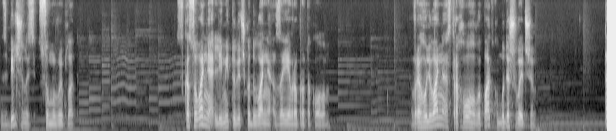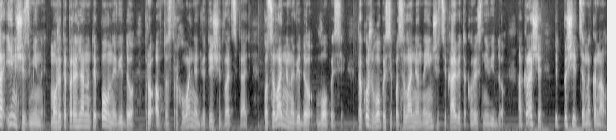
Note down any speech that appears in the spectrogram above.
збільшились суми виплат, скасування ліміту відшкодування за Європротоколом. Врегулювання страхового випадку буде швидшим. Та інші зміни можете переглянути повне відео про автострахування 2025. Посилання на відео в описі. Також в описі посилання на інші цікаві та корисні відео. А краще підпишіться на канал,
